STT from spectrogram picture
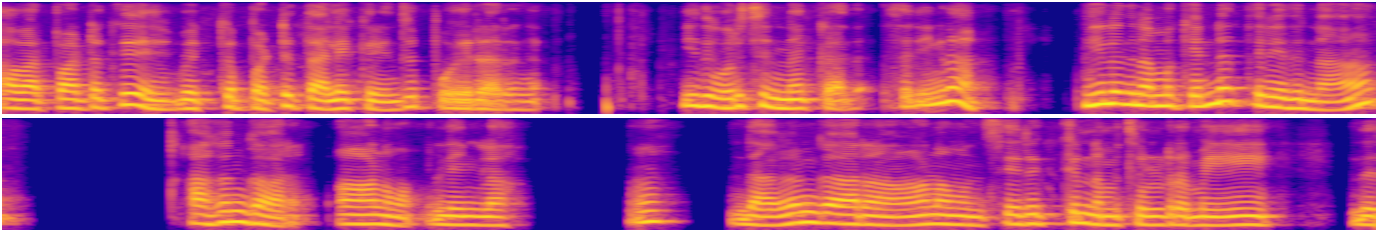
அவர் பாட்டுக்கு வெட்கப்பட்டு தலை கழிஞ்சு போயிடுறாருங்க இது ஒரு சின்ன கதை. சரிங்களா? இதுலருந்து நமக்கு என்ன தெரியுதுன்னா, அகங்காரம், ஆணவம் இல்லைங்களா? இந்த அகங்காரம், ஆணவம், செருக்குன்னு நம்ம சொல்றோமே, இந்த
